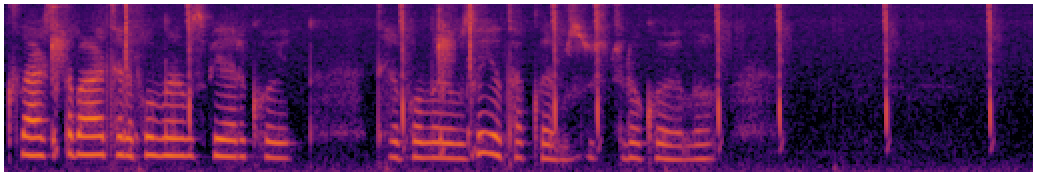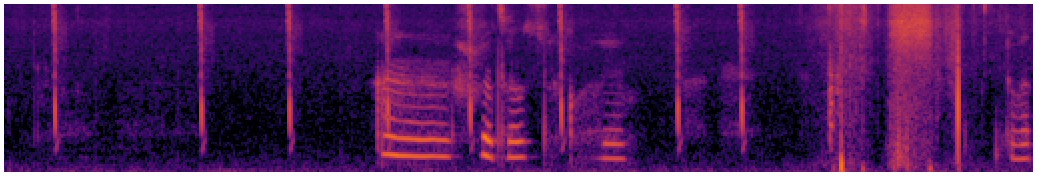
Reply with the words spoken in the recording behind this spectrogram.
Kızlar siz bari telefonlarımızı bir yere koyun. Telefonlarımızı yataklarımızın üstüne koyalım. Aa, şu koyalım. Evet.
